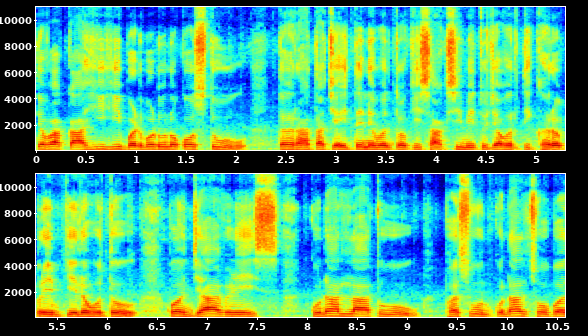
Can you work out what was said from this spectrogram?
तेव्हा काहीही बडबडू नकोस तू. तर आता चैतन्य म्हणतो की साक्षी मी तुझ्यावरती खरं प्रेम केलं होतं पण ज्या वेळेस कुणालला तू फसून कुणालसोबत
